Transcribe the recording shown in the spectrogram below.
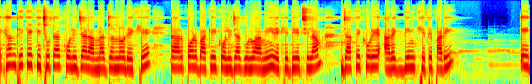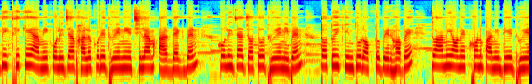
এখান থেকে কিছুটা কলিজা রান্নার জন্য রেখে, তারপর বাকি কলিজাগুলো আমি রেখে দিয়েছিলাম, যাতে করে আরেক দিন খেতে পারি। এই দিক থেকে আমি কলিজা ভালো করে ধুয়ে নিয়েছিলাম, আর দেখবেন কলিজা যত ধুয়ে নেবেন, ততই কিন্তু রক্ত বের হবে। তো আমি অনেকক্ষণ পানি দিয়ে ধুয়ে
